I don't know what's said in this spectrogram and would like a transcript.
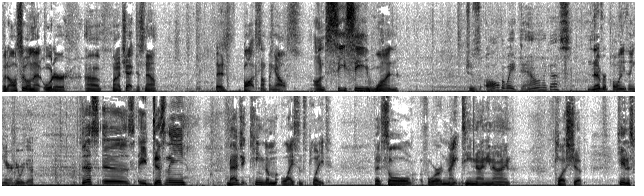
But also on that order, uh, when I checked just now, they bought something else on CC1, which is all the way down, I guess. Never pull anything here. Here we go. This is a Disney Magic Kingdom license plate that sold for 19.99 plus ship. Candice,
